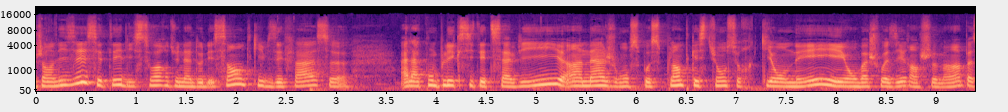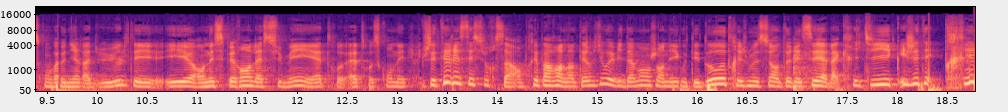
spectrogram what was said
j'en lisais, c'était l'histoire d'une adolescente qui faisait face à la complexité de sa vie, un âge où on se pose plein de questions sur qui on est et on va choisir un chemin parce qu'on va devenir adulte et, en espérant l'assumer et être, être ce qu'on est. J'étais restée sur ça. En préparant l'interview, évidemment, j'en ai écouté d'autres et je me suis intéressée à la critique et j'étais très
